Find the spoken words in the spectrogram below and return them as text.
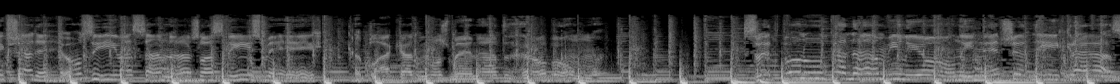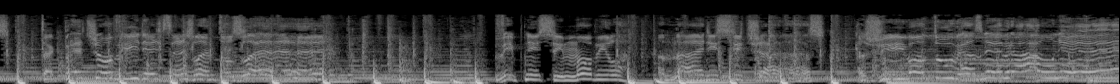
Nech všade ozýva sa náš vlastný smiech a plakať môžeme nad hrobom. Svet ponúka nám milióny nevšetných krás, tak prečo vidieť chceš len to zlé? Vypni si mobil a nájdi si čas a životu viac nevrávne.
